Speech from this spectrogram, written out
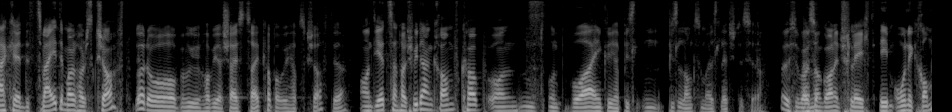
Okay, das zweite Mal hast du es geschafft Ja, da habe ich, hab ich eine scheiß Zeit gehabt, aber ich habe es geschafft, ja. und jetzt dann hast du wieder einen Krampf gehabt und Und, und war eigentlich ein bisschen, ein bisschen langsamer als letztes Jahr. es war Also- noch gar nicht schlecht. Eben ohne Krampf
